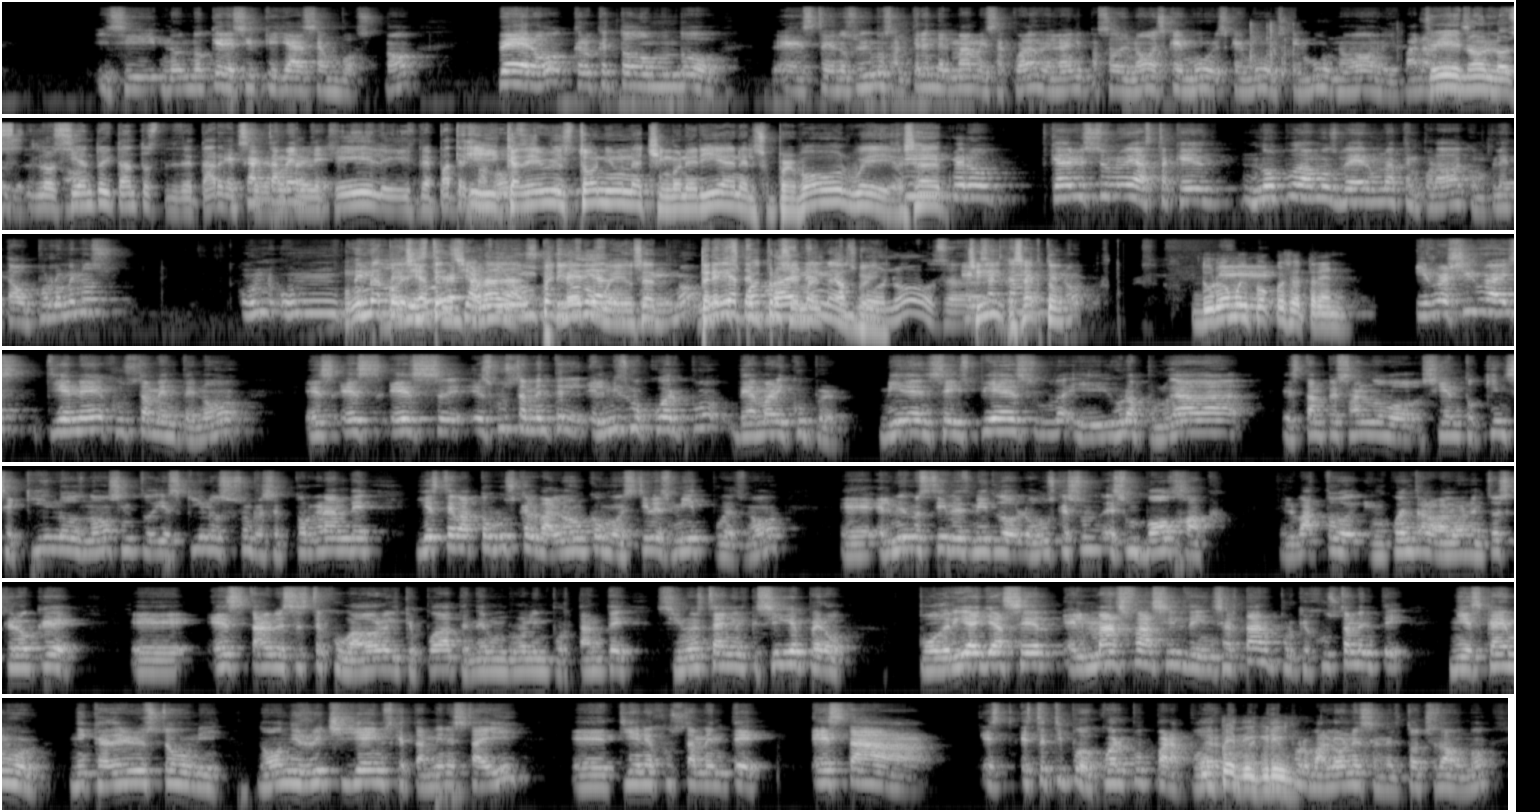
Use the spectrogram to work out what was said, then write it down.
Y sí, no, no quiere decir que ya sea un boss, ¿no? Pero creo que todo el mundo este, nos subimos al tren del mame, ¿se acuerdan del año pasado de no, Sky Moore, Sky Moore, Sky Moore, no? van a Sí, ver no, Sky los, Moore, los ¿no? ciento y tantos de targets. Exactamente. Tyreek Hill y de Patrick Y. Kadarius Tony, una chingonería en el Super Bowl, güey. O Sí, sea, pero Kadarius Toney hasta que no podamos ver una temporada completa, o por lo menos un, un una consistencia, partidos, un periodo, güey. O sea, ¿no? tres, Media cuatro semanas, güey. ¿no? O sea, Sí, exacto. ¿no? Duró muy Eh, poco ese tren. Y Rashid Rice tiene justamente, ¿no? Es, es, es, es justamente el, el mismo cuerpo de Amari Cooper. Miden seis pies una- y una pulgada, están pesando 115 kilos, ¿no? 110 kilos, es un receptor grande. Y este vato busca el balón como Steve Smith, pues, ¿no? Eh, el mismo Steve Smith lo, lo busca, es un, es un ball hawk. El vato encuentra el balón. Entonces creo que eh, es tal vez este jugador el que pueda tener un rol importante, si no este año el que sigue, pero podría ya ser el más fácil de insertar, porque justamente ni Sky Moore, ni Kadarius Stoney, ¿no? ni Richie James, que también está ahí, eh, tiene justamente esta, este, este tipo de cuerpo para poder competir por balones en el touchdown, ¿no?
